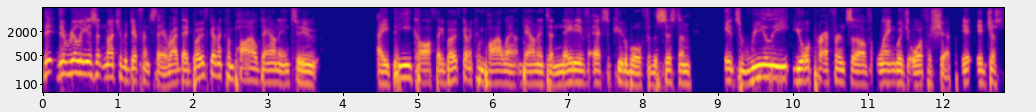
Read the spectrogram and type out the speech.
there really isn't much of a difference there, right? They're both going to compile down into a PECOF. They're both going to compile down into native executable for the system. It's really your preference of language authorship. It, it just,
